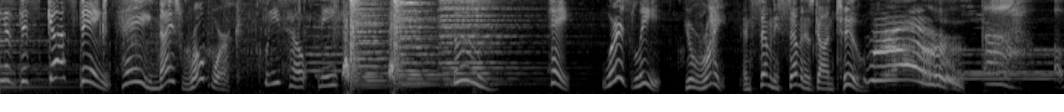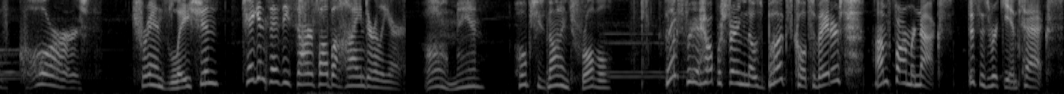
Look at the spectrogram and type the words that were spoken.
This thing is disgusting! Hey, nice rope work. Please help me. Ooh. Hey, where's Lee? You're right. And 77 is gone too. Oh, of course. Translation? Tragan says he saw her fall behind earlier. Oh man. Hope she's not in trouble. Thanks for your help restraining those bugs, cultivators. I'm Farmer Knox. This is Ricky and Tax.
